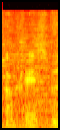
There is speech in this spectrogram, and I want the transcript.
как рейс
